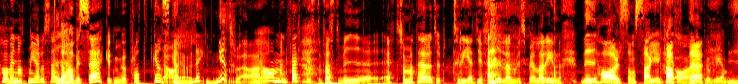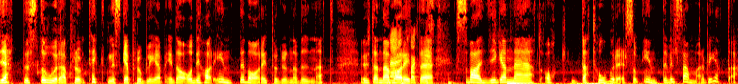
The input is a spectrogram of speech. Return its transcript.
har vi något mer att säga? Det har vi säkert, men vi har pratat ganska Ja, länge tror jag. Ja men faktiskt. Fast vi, eftersom att det här är typ tredje filen vi spelar in. Vi har som sagt PGA haft eh, problem. jättestora pro- tekniska problem idag och det har inte varit på grund av vinet. Utan det har Nej, varit eh, faktiskt. svajiga nät och datorer som inte vill samarbeta.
